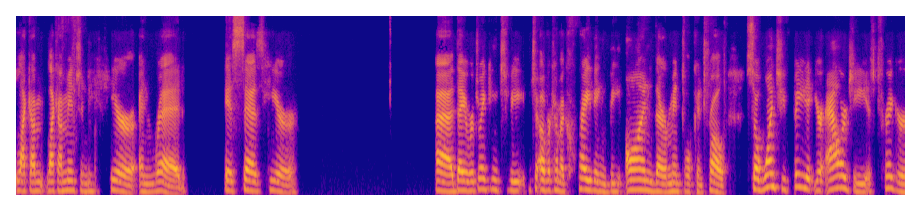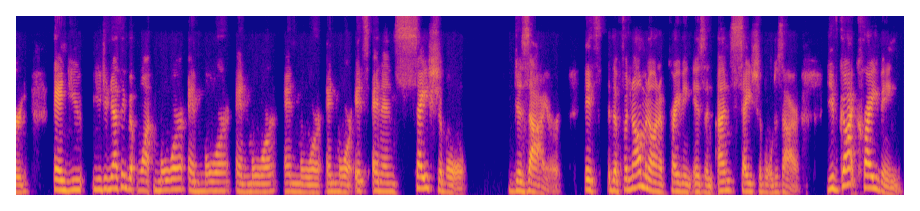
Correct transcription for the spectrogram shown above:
like I'm like I mentioned here and read, it says here uh, they were drinking to be to overcome a craving beyond their mental control. So once you feed it, your allergy is triggered, and you you do nothing but want more and more and more and more and more. It's an insatiable desire. It's the phenomenon of craving is an unsatiable desire. You've got craving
